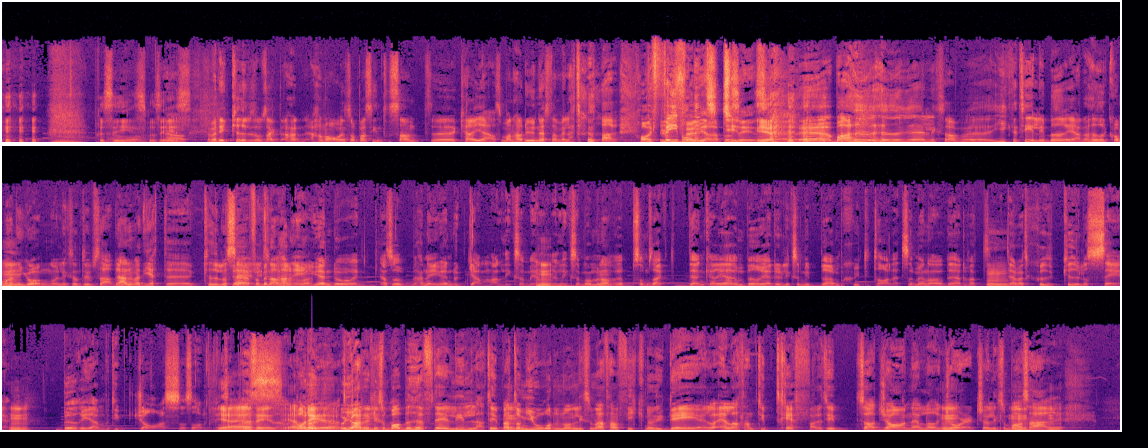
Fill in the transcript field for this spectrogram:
Precis, Ja, precis. Ja. ja, men det är kul som sagt. Han, han har en så pass intressant eh, karriär så man hade ju nästan velat här, Ha ett uppföljare, 2. precis. Ja. Eh, bara hur, hur eh, liksom, gick det till i början och hur kom Mm. han igång och liksom typ så här. Det hade Mm. varit jättekul att se. Ja, för liksom. menar, han är ju ändå, alltså han är ju ändå gammal liksom. Mm. Äldre, liksom. Och menar, som sagt, den karriären började liksom i början på 70-talet. Så jag menar, det hade varit, Mm. det hade varit sjukt kul att se Mm. början på typ Jaws och sånt. Liksom. Ja, Precis. Ja, Bara- och det- och jag hade liksom bara behövt det lilla. Typ att Mm. de gjorde någon, liksom att han fick någon idé. Eller, eller att han typ träffade typ så här John eller Mm. George. Och liksom bara Mm, så här.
